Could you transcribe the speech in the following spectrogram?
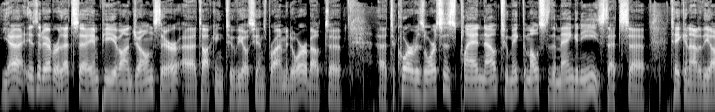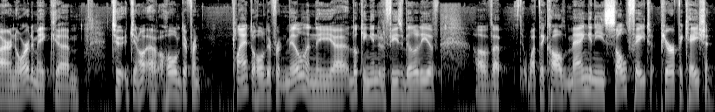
Yeah, is it ever? That's uh, MP Yvonne Jones there uh, talking to VOCM's Brian Medore about uh, uh, Tacora Resources' plan now to make the most of the manganese that's uh, taken out of the iron ore to make um, to you know a, a, whole different plant, a whole different mill, and the uh, looking into the feasibility of of uh, what they call manganese sulfate purification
